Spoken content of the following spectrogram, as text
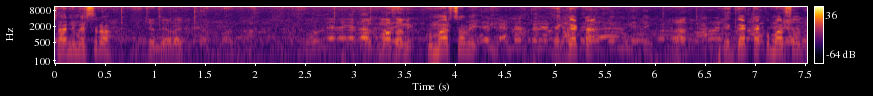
ಸರ್ ನಿಮ್ಮ ಹೆಸರು? ದೇವರಾಜ್. ಕುಮಾರಸ್ವಾಮಿ. ಕುಮಾರಸ್ವಾಮಿ. ಹೆಗ್ಗಟ್ಟ. ಹೆಗ್ಗಟ್ಟ ಕುಮಾರಸ್ವಾಮಿ.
